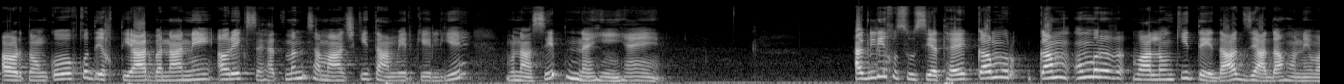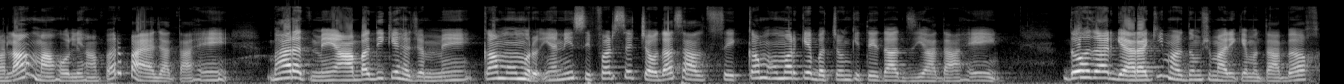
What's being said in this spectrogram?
عورتوں کو خود اختیار بنانے اور ایک صحت مند سماج کی تعمیر کے لیے مناسب نہیں ہیں اگلی خصوصیت ہے، کم کم عمر والوں کی تعداد زیادہ ہونے والا ماحول یہاں پر پایا جاتا ہے۔ بھارت میں آبادی کے حجم میں کم عمر یعنی صفر سے چودہ سال سے کم عمر کے بچوں کی تعداد زیادہ ہے۔ دو ہزار گیارہ کی مردم شماری کے مطابق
